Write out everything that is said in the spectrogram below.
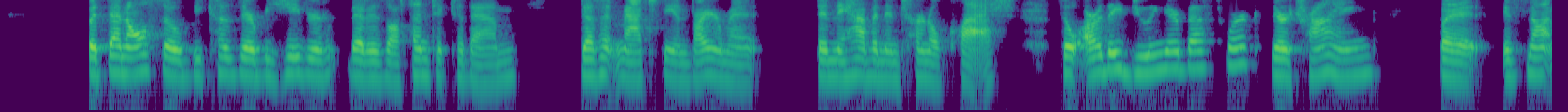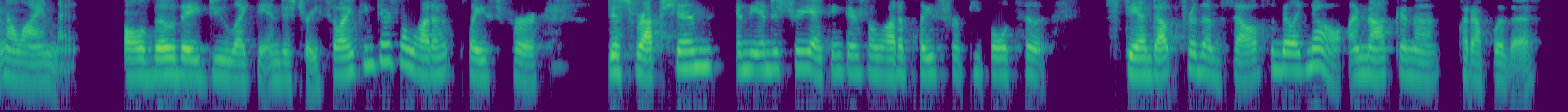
but then also because their behavior that is authentic to them doesn't match the environment then they have an internal clash. So are they doing their best work? They're trying but it's not in alignment although they do like the industry. So i think there's a lot of place for disruption in the industry. I think there's a lot of place for people to stand up for themselves and be like no i'm not going to put up with this.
